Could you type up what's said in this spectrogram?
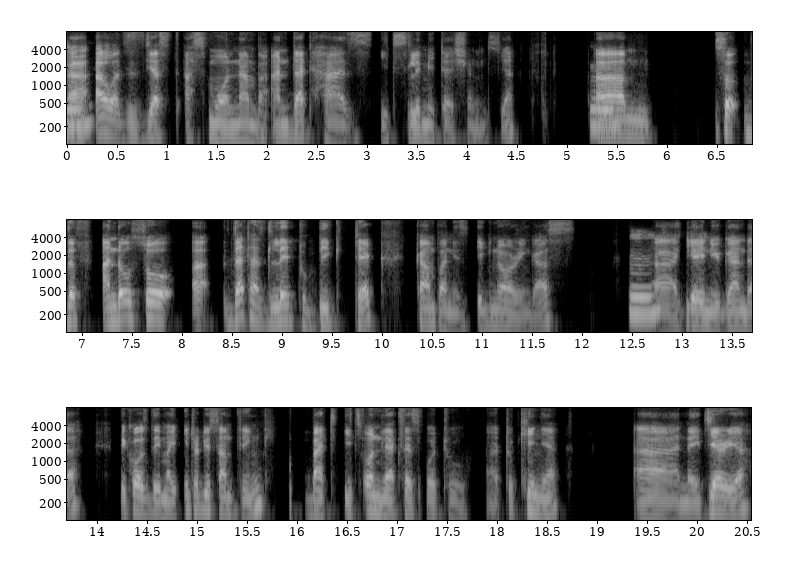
uh, Mm. ours is just a small number and that has its limitations. Yeah. Mm. Um, so the and also uh, that has led to big tech companies ignoring us Mm. uh, here in Uganda because they might introduce something, but it's only accessible to uh, to Kenya, uh, Nigeria,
